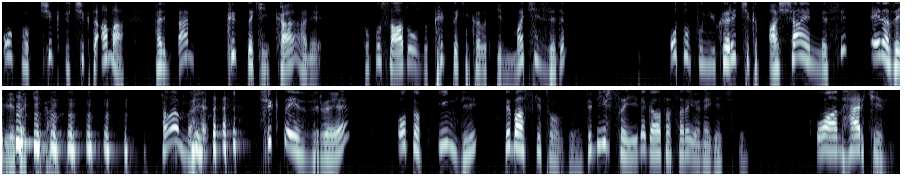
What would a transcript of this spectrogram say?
O top çıktı çıktı ama hani ben 40 dakika hani topun sahada olduğu 40 dakikalık bir maç izledim. O topun yukarı çıkıp aşağı inmesi en az 50 dakika. Tamam mı? Çıktı en zirveye. O top indi ve basket oldu. Ve bir sayıyla Galatasaray öne geçti. O an herkes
